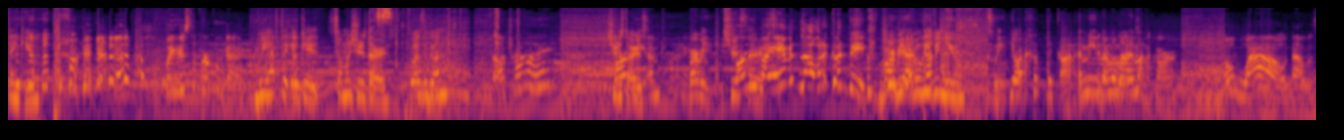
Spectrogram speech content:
Thank you. Wait, who's the purple guy? we have to. Okay, someone shoot his tires. Who has the gun? I'll try. Shoot his Barbie, tires. I'm trying. Barbie, shoot Barbie, tires. my aim is not what it could be. Barbie, I believe in you. Excuse me. Yo, oh my god. I mean, It I'm never a in the car. Oh wow, that was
